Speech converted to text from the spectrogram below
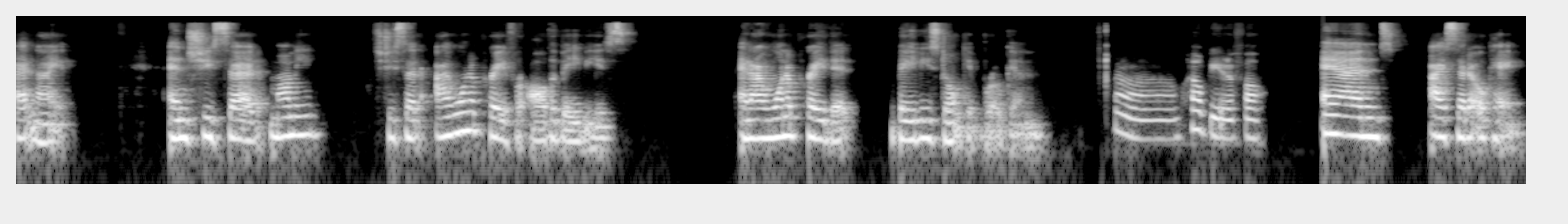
at night. And she said, Mommy, she said, I want to pray for all the babies. And I want to pray that babies don't get broken. Oh, how beautiful. And I said, okay.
